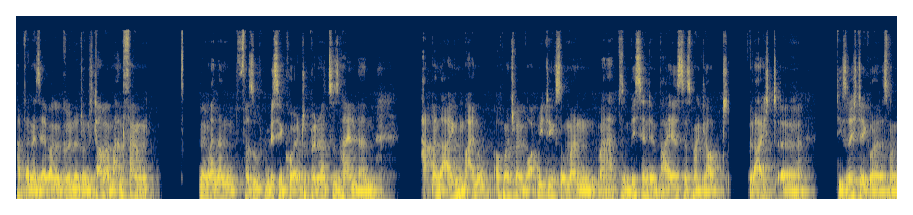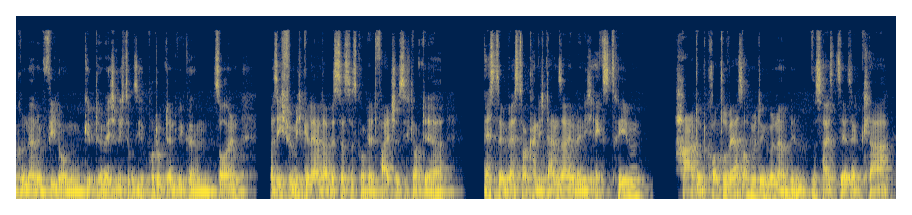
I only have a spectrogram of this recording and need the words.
Hab dann ja selber gegründet und ich glaube am Anfang, wenn man dann versucht, ein bisschen Co-Entrepreneur zu sein, dann hat man da eigene Meinung, auch manchmal in Board-Meetings und man, man hat so ein bisschen den Bias, dass man glaubt, vielleicht äh, die ist richtig oder dass man Gründern Empfehlungen gibt, in welche Richtung sie ihr Produkt entwickeln sollen. Was ich für mich gelernt habe, ist, dass das komplett falsch ist. Ich glaube, der beste Investor kann ich dann sein, wenn ich extrem hart und kontrovers auch mit den Gründern bin. Das heißt, sehr, sehr klar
